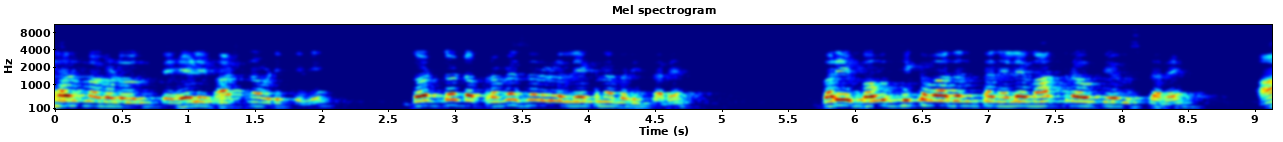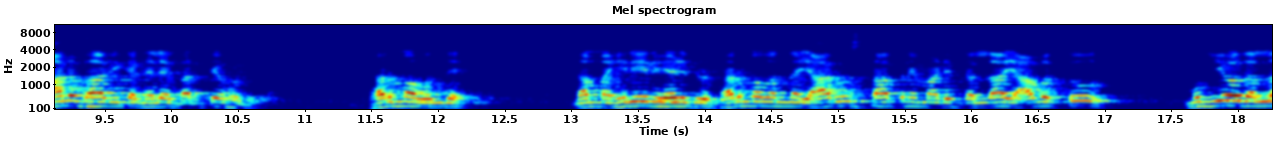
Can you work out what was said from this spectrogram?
ಧರ್ಮಗಳು ಅಂತ ಹೇಳಿ ಭಾಷಣ ಹೊಡಿತೀವಿ. ದೊಡ್ಡ ದೊಡ್ಡ ಪ್ರೊಫೆಸರ್ಗಳು ಲೇಖನ ಬರೀತಾರೆ. ಬರೀ ಬೌದ್ಧಿಕವಾದಂಥ ನೆಲೆ ಮಾತ್ರ ಉಪಯೋಗಿಸ್ತಾರೆ. ಆನುಭಾವಿಕ ನೆಲೆ ಮರ್ತೇ ಹೋಗಿದೆ. ಧರ್ಮ ಒಂದೇ. ನಮ್ಮ ಹಿರಿಯರು ಹೇಳಿದರು, ಧರ್ಮವನ್ನು ಯಾರೂ ಸ್ಥಾಪನೆ ಮಾಡಿದ್ದಲ್ಲ, ಯಾವತ್ತೂ ಮುಗಿಯೋದಲ್ಲ,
